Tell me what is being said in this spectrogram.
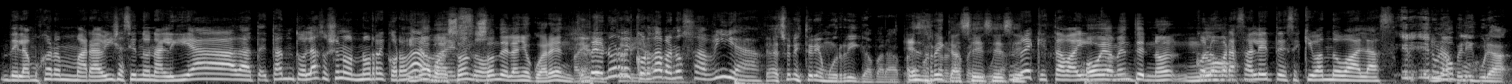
de la Mujer Maravilla siendo nalgueada, tanto lazo. Yo no, no Y recordaba. no, porque son, eso. son del año 40. Hay una Pero no historia- recordaba, no sabía. Es una historia muy rica para. para Es rica, una sí, sí, sí. No es que estaba ahí. Obviamente con, no, Con los brazaletes esquivando balas. Era, era una No, película,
